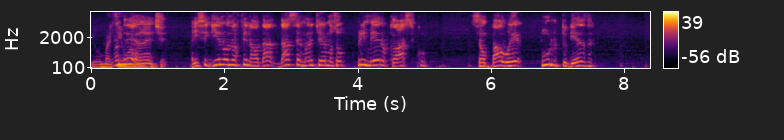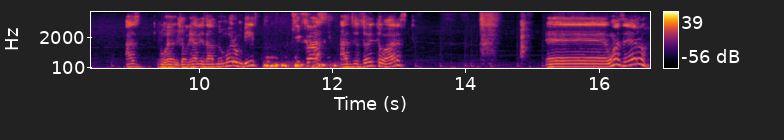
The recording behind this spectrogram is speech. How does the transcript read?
Eu marquei André 1x1. antes. Aí seguindo no final da, da semana tivemos o primeiro clássico São Paulo e Portuguesa. As, o jogo realizado no Morumbi, Que classe. às 18 horas. É, 1 a 0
